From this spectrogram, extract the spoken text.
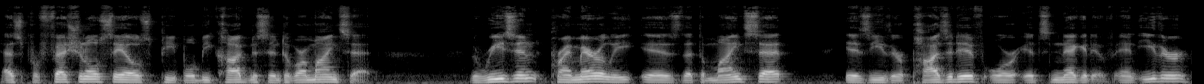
as professional salespeople, be cognizant of our mindset? The reason primarily is that the mindset is either positive or it's negative, and either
